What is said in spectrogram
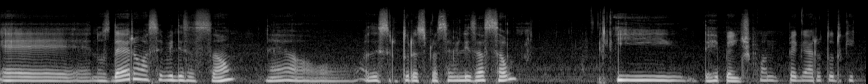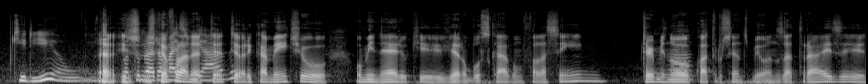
é, nos deram a civilização, né, as estruturas para a civilização, e, de repente, quando pegaram tudo que queriam, é, isso, não era mais falar, viável, né? Teoricamente, o, o minério que vieram buscar, vamos falar assim, terminou Exato. 400 mil anos atrás e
